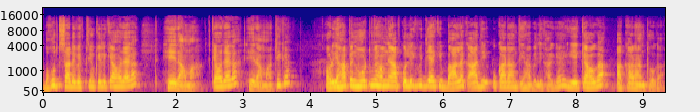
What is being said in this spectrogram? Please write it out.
बहुत सारे व्यक्तियों के लिए क्या हो जाएगा? हे रामा। क्या हो जाएगा? हे रामा, ठीक है? और यहाँ पे नोट में हमने आपको लिख भी दिया कि बालक आदि उकारांत यहाँ पे लिखा गया है। ये क्या होगा? अकारांत होगा।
